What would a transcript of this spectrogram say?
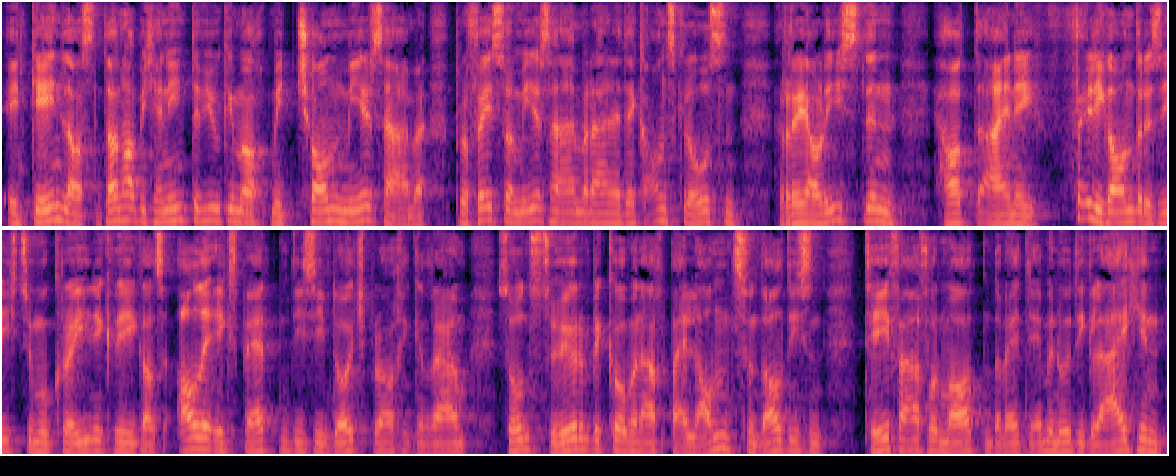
entgehen lassen. Dann habe ich ein Interview gemacht mit John Mearsheimer. Professor Mearsheimer, einer der ganz großen Realisten, hat eine völlig andere Sicht zum Ukraine-Krieg als alle Experten, die Sie im deutschsprachigen Raum sonst zu hören bekommen, auch bei Lanz und all diesen TV-Formaten. Da werden immer nur die gleichen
